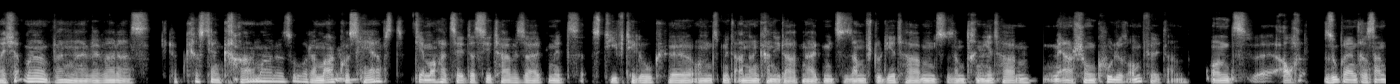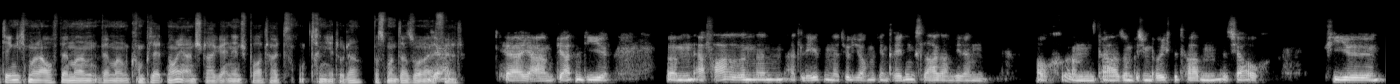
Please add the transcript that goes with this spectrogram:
Ich habe mal, warte mal, wer war das? Ich glaube Christian Kramer oder so oder Markus mhm. Herbst. Die haben auch erzählt, dass sie teilweise halt mit Steve Teloke und mit anderen Kandidaten halt mit zusammen studiert haben, zusammen trainiert haben. Ja, schon ein cooles Umfeld dann. Und äh, auch super interessant, denke ich mal, auch wenn man, wenn man komplett Neueinsteiger in den Sport halt trainiert, oder? Was man da so erfährt. Ja, ja, ja. wir hatten die ähm, erfahrenen Athleten natürlich auch mit den Trainingslagern, die dann auch ähm, da so ein bisschen berichtet haben, ist ja auch viel,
